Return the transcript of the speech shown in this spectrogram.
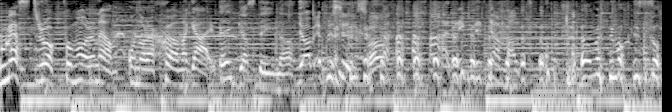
Mest rock på morgonen och några sköna guide. Ägga-Stina. Ja, precis. Va? Riktigt gammalt. Ja men det var ju sådana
